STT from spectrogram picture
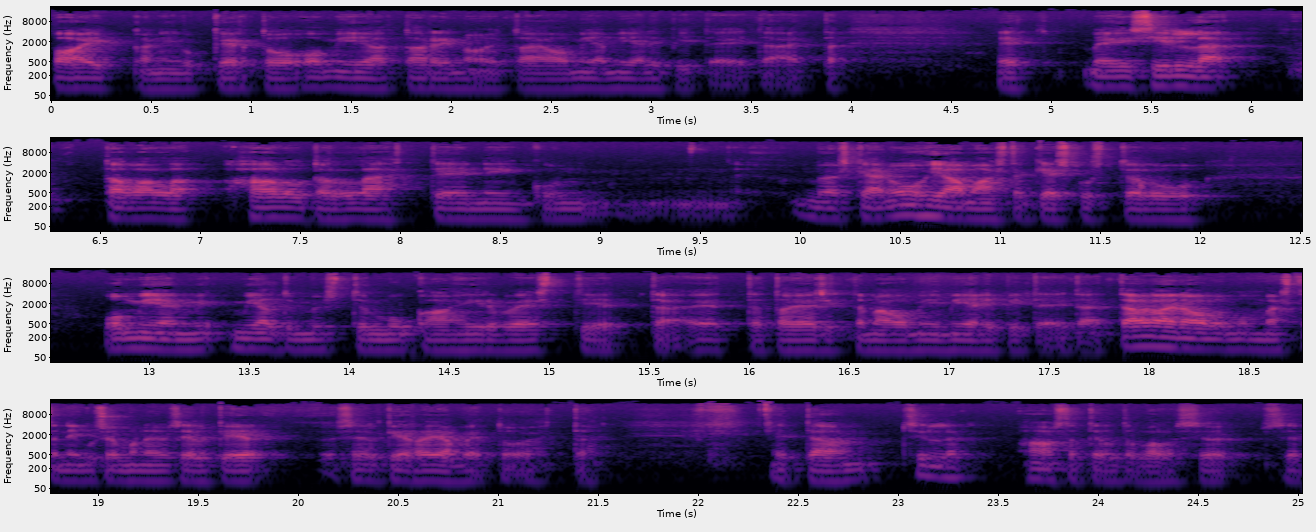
paikka niin kuin kertoo omia tarinoita ja omia mielipiteitä, että, että me ei sillä tavalla haluta lähteä niin kuin myöskään ohjaamaan sitä keskustelua omien mi- mieltymysten mukaan hirveästi että, että, tai esittämään omia mielipiteitä. Tämä on aina ollut mun mielestä niin kuin semmoinen selkeä, selkeä rajaveto, että, että on sille haastateltavalle se, se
